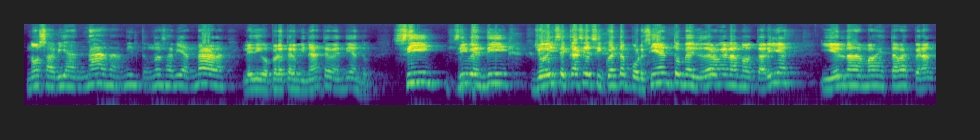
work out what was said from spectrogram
no sabía nada, Milton, no sabía nada. Le digo, pero terminaste vendiendo. Sí, sí vendí. Yo hice casi el 50%, me ayudaron en la notaría y él nada más estaba esperando.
